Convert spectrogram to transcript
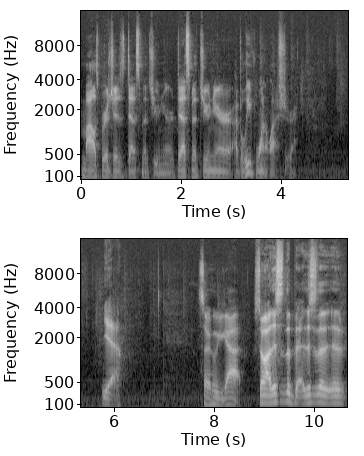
Miles Bridges, Dennis Smith Jr. Dennis Smith Jr. I believe won it last year. Yeah. So who you got? So uh, this is the this is the uh,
